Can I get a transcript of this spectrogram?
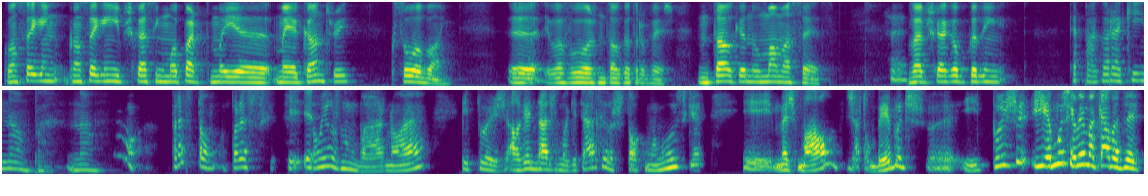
Conseguem, conseguem ir buscar assim uma parte meia, meia country que soa bem. Eh, eu vou aos Metallica outra vez. Metallica no Mama Said. Sim. Vai buscar aquele bocadinho. Epá, agora aqui não, pá, não. Parece, tão, parece que estão eles num bar, não é? E depois alguém dá-lhes uma guitarra, eles tocam uma música, e, mas mal, já estão bêbados, eh, e depois e a música mesmo acaba a dizer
